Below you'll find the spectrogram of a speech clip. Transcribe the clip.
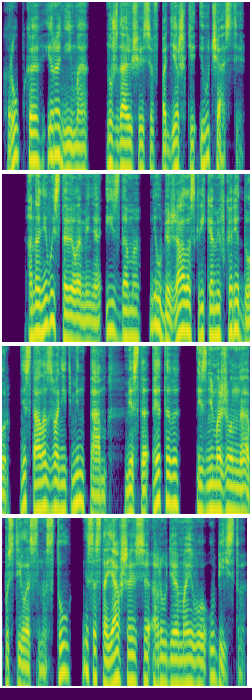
хрупкая и ранимая, нуждающаяся в поддержке и участии. Она не выставила меня из дома, не убежала с криками в коридор, не стала звонить ментам. Вместо этого изнеможенно опустилась на стул, несостоявшееся орудие моего убийства.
